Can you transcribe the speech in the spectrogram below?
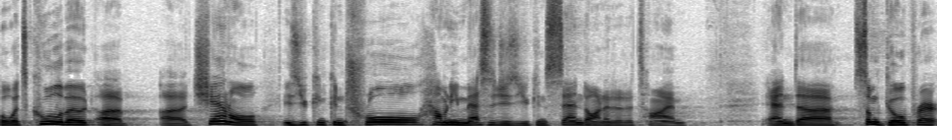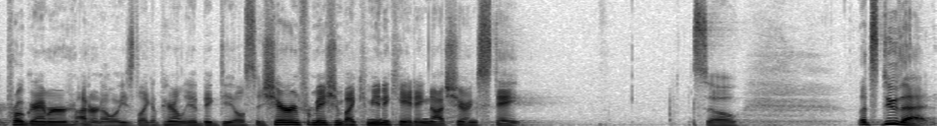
But what's cool about a, a channel is you can control how many messages you can send on it at a time. And uh, some Go programmer, I don't know, he's like apparently a big deal, said share information by communicating, not sharing state. So let's do that.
